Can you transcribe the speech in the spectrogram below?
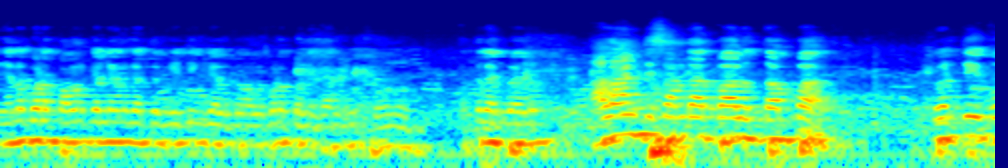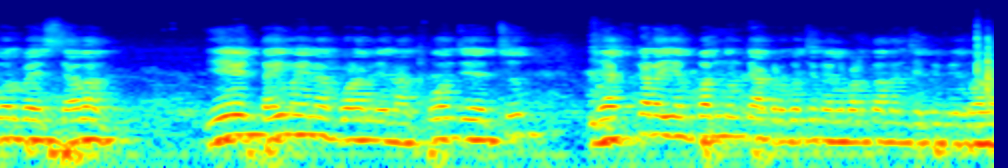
నేను కూడా పవన్ కళ్యాణ్ గారితో మీటింగ్కి వెళ్తాం వల్ల కూడా కొన్ని గంటలు ఫోన్ ఎత్తలేకపోయారు అలాంటి సందర్భాలు తప్ప ట్వంటీ ఫోర్ బై సెవెన్ ఏ టైం అయినా కూడా మీరు నాకు ఫోన్ చేయొచ్చు. ఎక్కడ ఇబ్బంది ఉంటే అక్కడికి వచ్చి నిలబడతానని చెప్పి మీ ద్వారా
